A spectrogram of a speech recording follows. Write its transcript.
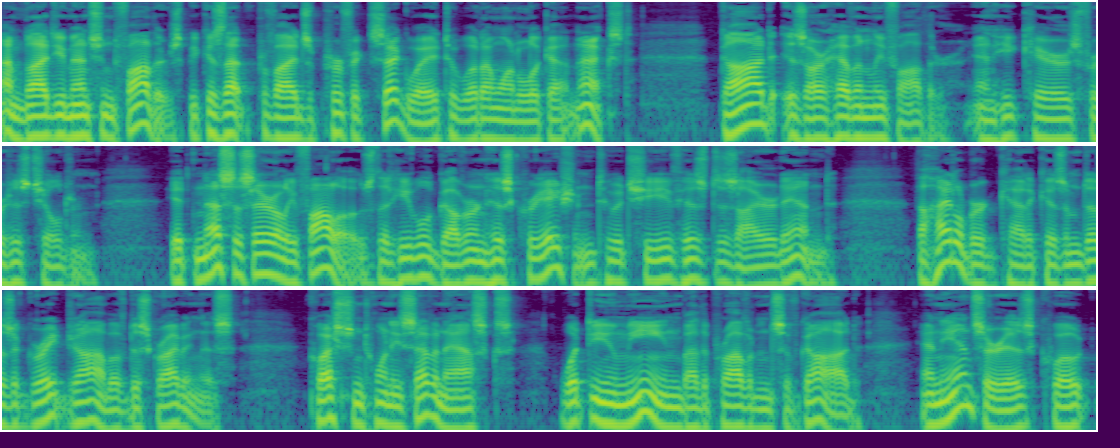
I'm glad you mentioned fathers because that provides a perfect segue to what I want to look at next. God is our heavenly Father, and He cares for His children. It necessarily follows that He will govern His creation to achieve His desired end. The Heidelberg Catechism does a great job of describing this. Question 27 asks, What do you mean by the providence of God? And the answer is, quote,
